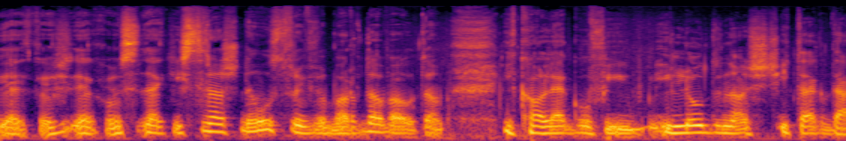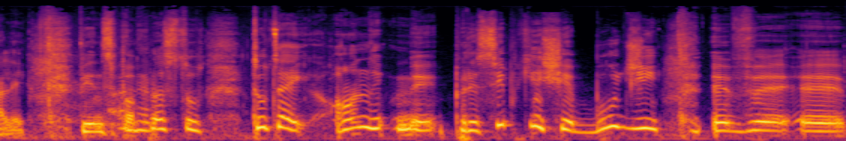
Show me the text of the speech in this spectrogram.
jakoś, jakąś, jakiś straszny ustrój wymordował tam i kolegów, i, i ludność i tak dalej. Więc Ale... po prostu tutaj on, Prysypkin się budzi w y,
